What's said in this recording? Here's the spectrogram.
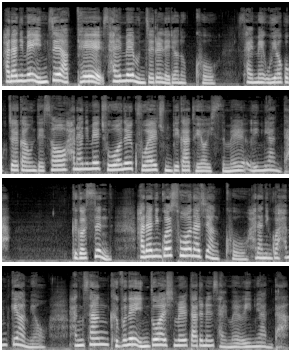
하나님의 임재 앞에 삶의 문제를 내려놓고 삶의 우여곡절 가운데서 하나님의 조언을 구할 준비가 되어 있음을 의미한다. 그것은 하나님과 소원하지 않고 하나님과 함께하며 항상 그분의 인도하심을 따르는 삶을 의미한다.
